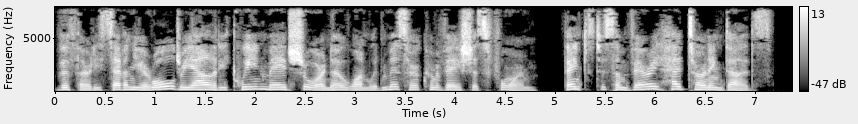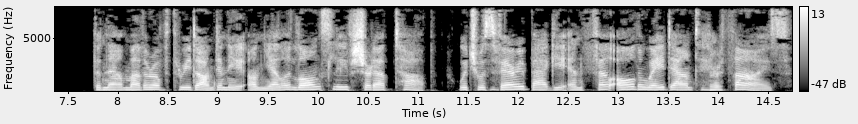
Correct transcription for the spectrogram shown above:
The 37-year-old reality queen made sure no one would miss her curvaceous form, thanks to some very head-turning duds. The now mother of three donned a neon yellow long-sleeve shirt up top, which was very baggy and fell all the way down to her thighs.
